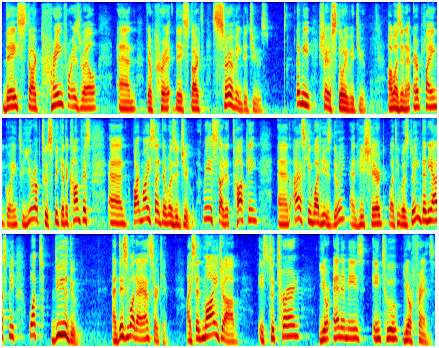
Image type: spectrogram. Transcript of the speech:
they start praying for Israel and they start serving the Jews. Let me share a story with you. I was in an airplane going to Europe to speak at a conference, and by my side there was a Jew. We started talking, and I asked him what he's doing, and he shared what he was doing. Then he asked me, What do you do? And this is what I answered him. I said, My job is to turn your enemies into your friends.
